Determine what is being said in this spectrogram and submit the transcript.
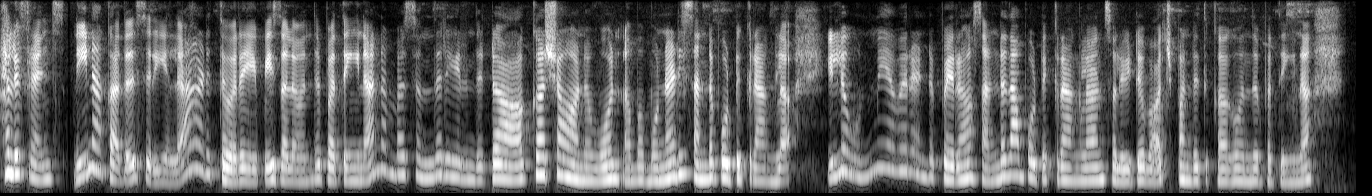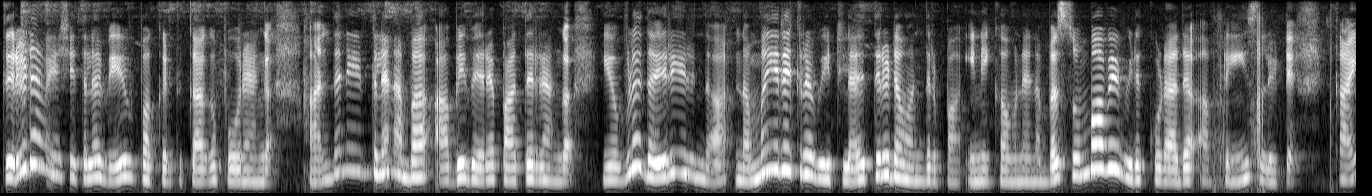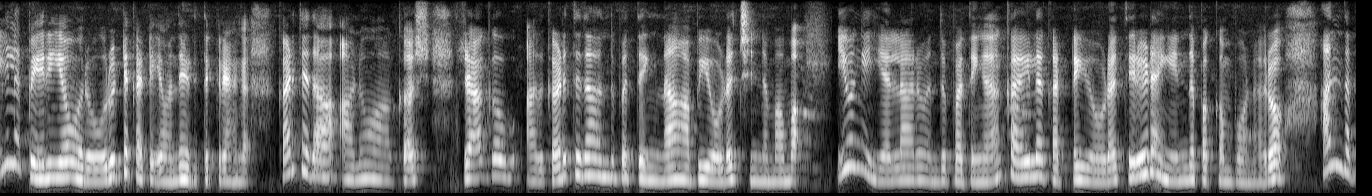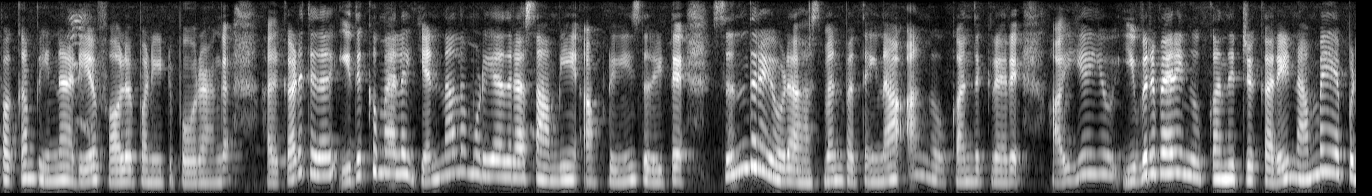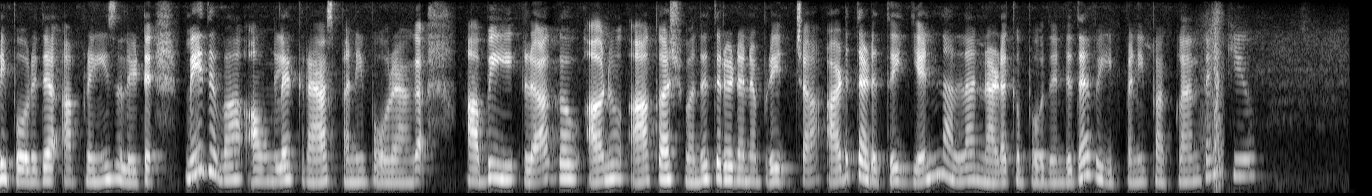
Hello friends நீனா காதல் சரியல அடுத்து வர எபிசோடில் வந்து பார்த்தீங்கன்னா நம்ம சுந்தரி இருந்துட்டு ஆகாஷம் அணுவும் நம்ம முன்னாடி சண்டை போட்டுக்கிறாங்களா? இல்லை உண்மையாகவே ரெண்டு பேரும் சண்டை தான் போட்டுக்கிறாங்களான்னு சொல்லிட்டு வாட்ச் பண்ணுறதுக்காக வந்து பார்த்தீங்கன்னா திருட விஷயத்தில் வேவ் பார்க்கறதுக்காக போகிறாங்க அந்த நேரத்தில் நம்ம அபி வேற பார்த்துடுறாங்க எவ்வளோ தைரியம் இருந்தால் நம்ம இருக்கிற வீட்டில் திருட வந்திருப்பான். இன்னைக்கு அவனை நம்ம சும்மாவே விடக்கூடாது அப்படின்னு சொல்லிட்டு கையில் பெரிய ஒரு உருட்டுக்கட்டையை வந்து எடுத்துக்கிறாங்க. அடுத்ததாக அனு ஆகாஷ் ராகவ். அதுக்கு அடுத்ததாக வந்து பார்த்திங்கன்னா அபியோட சின்ன மாமா. இவங்க எல்லாரும் வந்து பார்த்திங்கன்னா கையில் கட்டையோட திருடன் எந்த பக்கம் போனாரோ அந்த பக்கம் பின்னாடியே ஃபாலோ பண்ணிட்டு போகிறாங்க அது அதுக்கு அடுத்தது இதுக்கு மேலே என்னால் முடியாதுடா சாமி அப்படின்னு சொல்லிட்டு சுந்தரையோட ஹஸ்பண்ட் பார்த்தீங்கன்னா அங்கே உட்காந்துக்கிறாரு ஐயையோ இவர் வேற இங்கே உட்காந்துட்ருக்காரு நம்ம எப்படி போகிறது அப்படின்னு சொல்லிட்டு மெதுவாக அவங்கள கிராஸ் பண்ணி போகிறாங்க அபி ராகவ் அனு ஆகாஷ் வந்து திருடனை பிடிச்சா அடுத்தடுத்து என்னெல்லாம் நடக்க போகுதுன்றதை வெயிட் பண்ணி பார்க்கலாம். தேங்க்யூ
